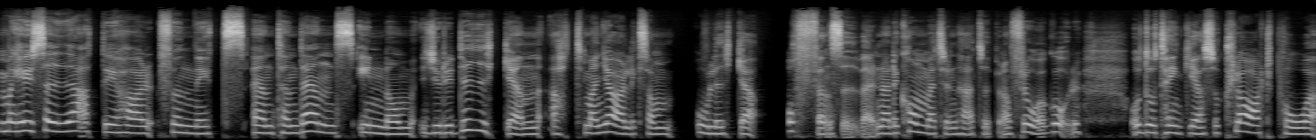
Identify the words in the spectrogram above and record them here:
Man kan ju säga att det har funnits en tendens inom juridiken att man gör liksom olika offensiver när det kommer till den här typen av frågor. Och Då tänker jag såklart på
